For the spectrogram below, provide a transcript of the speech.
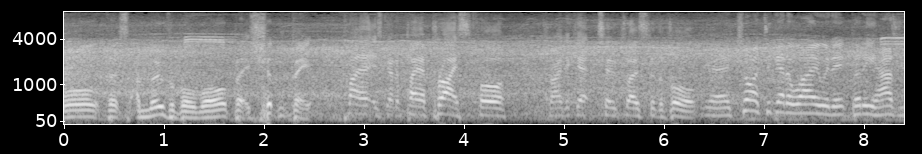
Wall that's a movable wall, but it shouldn't be. Player is going to pay a price for trying to get too close to the ball. Yeah, he tried to get away with it, but he hasn't.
